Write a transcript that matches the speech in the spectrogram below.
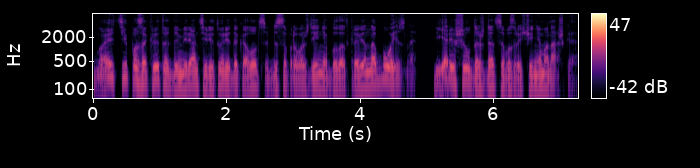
Но идти по закрытой для мирян территории до колодца без сопровождения было откровенно боязно, и я решил дождаться возвращения монашка.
